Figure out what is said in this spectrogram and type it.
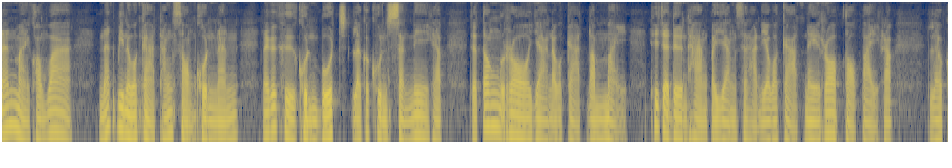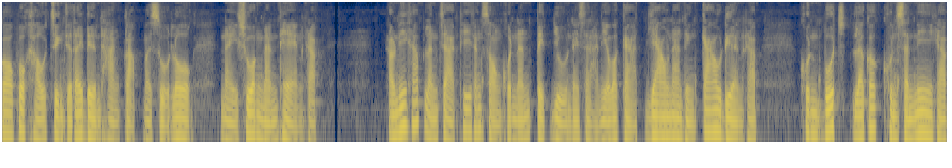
นั่นหมายความว่านักบินอวกาศทั้งสองคนนั้น นั่นก็คือคุณบุชแล้วก็คุณซันนี่ครับจะต้องรอยานอวกาศลำใหม่ ที่จะเดินทางไปยังสถานีอวกาศในรอบต่อไปครับ แล้วก็พวกเขาจึงจะได้เดินทางกลับมาสู่โลกในช่วงนั้นแทนครับคราวนี้ครับหลังจากที่ทั้งสองคนนั้นติดอยู่ในสถานีอวกาศยาวนานถึง 9 เดือนครับ คุณบุชแล้วก็คุณซันนี่ครับ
